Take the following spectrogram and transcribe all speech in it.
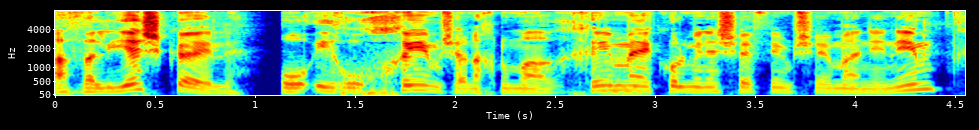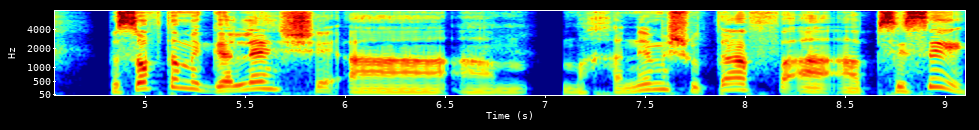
אבל יש כאלה, או אירוחים שאנחנו מארחים Mm. אה, כל מיני שפים שמעניינים. בסוף אתה מגלה שהמחנה משותף הבסיסי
